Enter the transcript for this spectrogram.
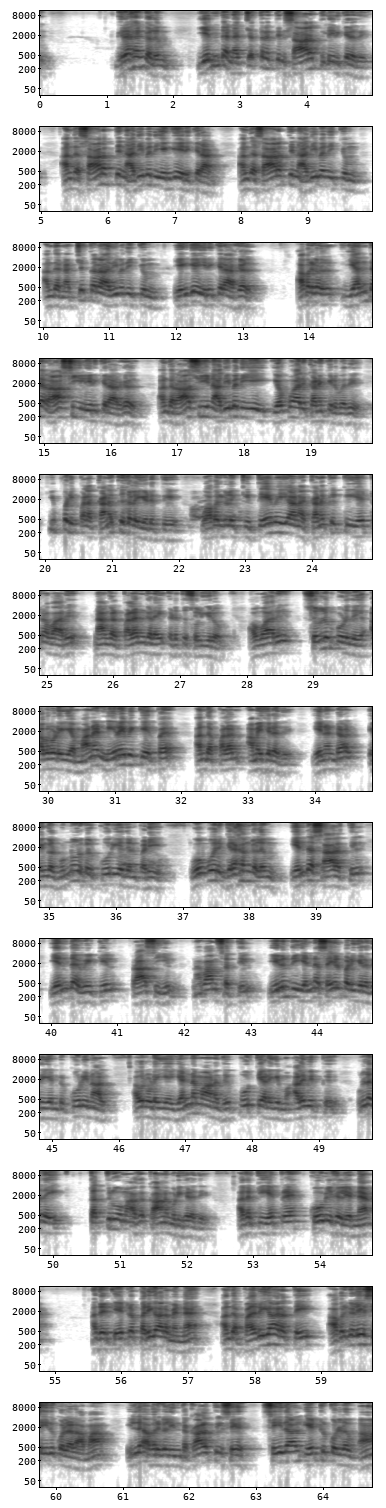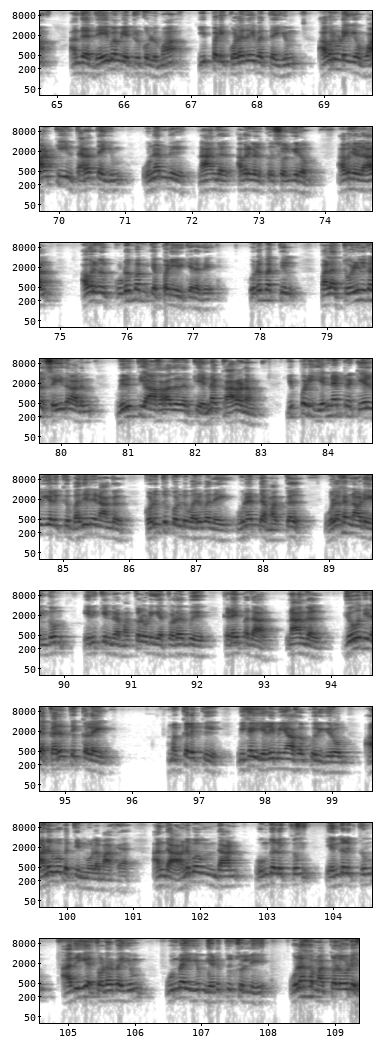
கிரகங்களும் எந்த நட்சத்திரத்தின் சாரத்தில் இருக்கிறது? அந்த சாரத்தின் அதிபதி எங்கே இருக்கிறான் அந்த சாரத்தின் அதிபதிக்கும் அந்த நட்சத்திர அதிபதிக்கும் எங்கே இருக்கிறார்கள்? அவர்கள் எந்த ராசியில் இருக்கிறார்கள்? அந்த ராசியின் அதிபதியை எவ்வாறு கணக்கிடுவது? இப்படி பல கணக்குகளை எடுத்து அவர்களுக்கு தேவையான கணக்குக்கு ஏற்றவாறு நாங்கள் பலன்களை எடுத்து சொல்கிறோம். அவ்வாறு சொல்லும் பொழுது அவருடைய மன நிறைவுக்கேற்ப அந்த பலன் அமைகிறது. ஏனென்றால் எங்கள் முன்னோர்கள் கூறியதன்படி ஒவ்வொரு கிரகங்களும் எந்த சாரத்தில் எந்த வீட்டில் ராசியில் நவாம்சத்தில் இருந்து என்ன செயல்படுகிறது என்று கூறினால் அவருடைய எண்ணமானது பூர்த்தி அடையும் அளவிற்கு உள்ளதை தத்ரூபமாக காண முடிகிறது. அதற்கு ஏற்ற கோவில்கள் என்ன? அதற்கு ஏற்ற பரிகாரம் என்ன? அந்த பரிகாரத்தை அவர்களே செய்து கொள்ளலாமா? இல்லை அவர்கள் இந்த காலத்தில் செ செய்தால் ஏற்றுக்கொள்ளுமா? அந்த தெய்வம் ஏற்றுக்கொள்ளுமா? இப்படி குலதெய்வத்தையும் அவருடைய வாழ்க்கையின் தரத்தையும் உணர்ந்து நாங்கள் அவர்களுக்கு சொல்கிறோம். அவர்களால் அவர்கள் குடும்பம் எப்படி இருக்கிறது? குடும்பத்தில் பல தொழில்கள் செய்தாலும் விருத்தி ஆகாததற்கு என்ன காரணம்? இப்படி எண்ணற்ற கேள்விகளுக்கு பதிலை நாங்கள் கொடுத்து கொண்டு வருவதை உணர்ந்த மக்கள் உலக நாடு எங்கும் இருக்கின்ற மக்களுடைய தொடர்பு கிடைப்பதால் நாங்கள் ஜோதிட கருத்துக்களை மக்களுக்கு மிக எளிமையாக கூறுகிறோம் அனுபவத்தின் மூலமாக. அந்த அனுபவம்தான் உங்களுக்கும் எங்களுக்கும் அதிக தொடர்பையும் உண்மையும் எடுத்துச் சொல்லி உலக மக்களோடு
